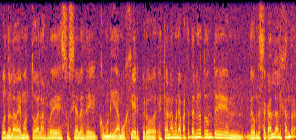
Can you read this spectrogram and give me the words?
Bueno, la vemos en todas las redes sociales de Comunidad Mujer, pero ¿está en alguna parte también de dónde, de dónde sacarla, Alejandra?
